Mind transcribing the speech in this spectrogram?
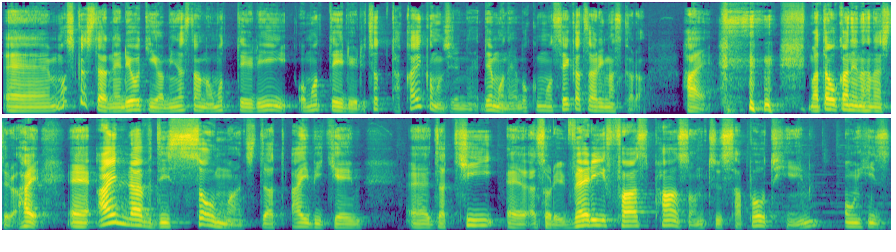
えー、もしかしたらね料金は皆さんの思っているより思っているよりちょっと高いかもしれないでもね僕も生活ありますからはい。またお金の話してる。はい。えー、I love this so much that I became uh, the key, uh, sorry, very first person to support him on his、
